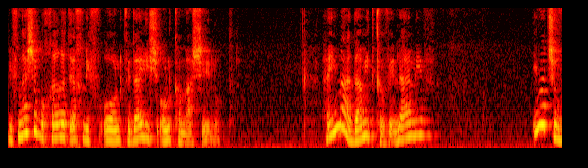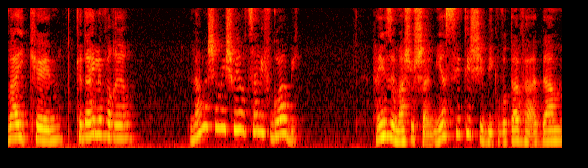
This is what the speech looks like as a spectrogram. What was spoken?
לפני שבוחרת איך לפעול, כדאי לשאול כמה שאלות. האם האדם מתכוון להעליב? אם התשובה היא כן, כדאי לברר. למה שמישהו ירצה לפגוע בי? האם זה משהו שאני עשיתי שבעקבותיו האדם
